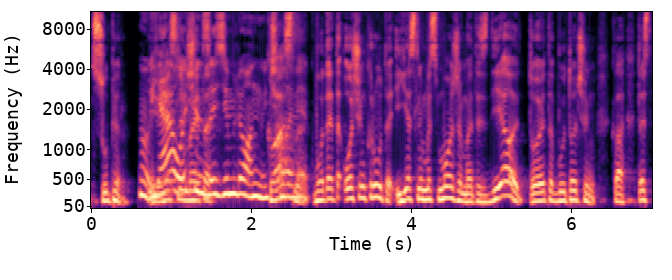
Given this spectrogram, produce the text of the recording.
Супер. Ну, И я очень это- заземленный Классно. человек. Вот это очень круто. И если мы сможем это сделать, то это будет очень классно. То есть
